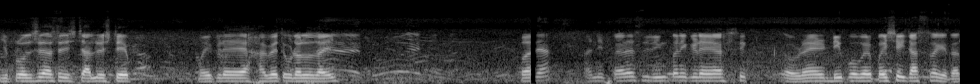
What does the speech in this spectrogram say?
जी प्रोसेस असते चालू आहे स्टेप मग इकडे हवेत उडवलं जाईल. पण आणि पॅरासिलिंग पण इकडे एवढे डीप वगैरे पैसे जास्त घेतात.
